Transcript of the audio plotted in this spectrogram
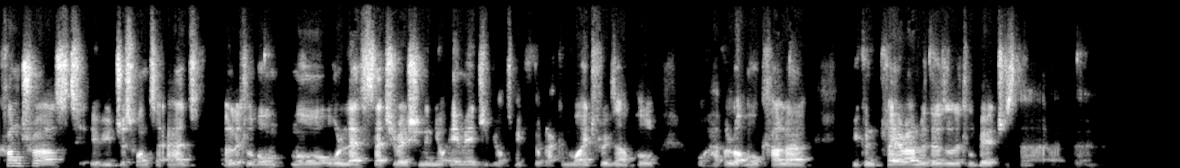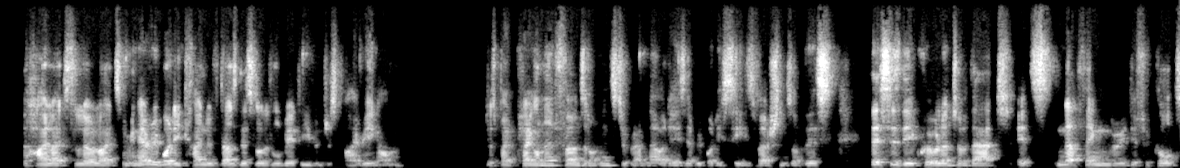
contrast, if you just want to add a little bit more or less saturation in your image, if you want to make it go black and white, for example, or have a lot more color. You can play around with those a little bit, just the, the, the highlights, the lowlights. I mean, everybody kind of does this a little bit, even just by being on, just by playing on their phones and on Instagram nowadays, everybody sees versions of this. This is the equivalent of that. It's nothing very difficult.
